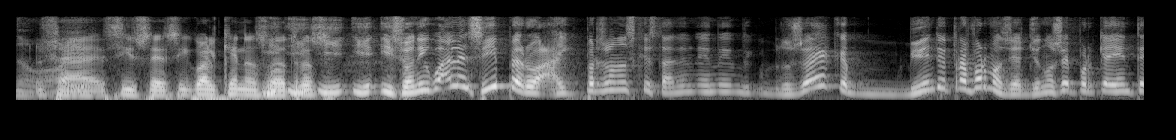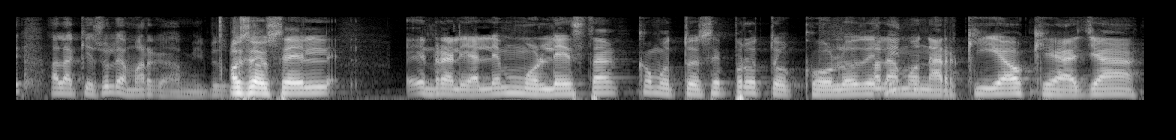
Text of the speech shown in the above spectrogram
No, O sea, si usted es igual que nosotros. Y, y- y son iguales, sí, pero hay personas que están en, en- en- no sé, que viven de otra forma. O sea, yo no sé por qué hay gente a la que eso le amarga. A mí, O sea, usted en realidad le molesta como todo ese protocolo de A la mí- monarquía o que haya...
